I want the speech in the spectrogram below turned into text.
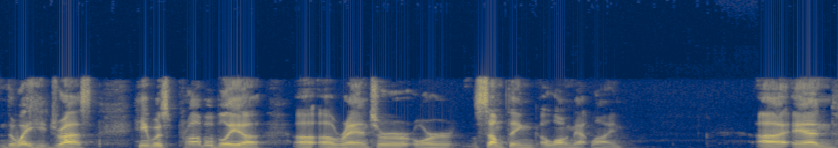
the way he dressed, he was probably a, a, a rancher or something along that line. Uh, and,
